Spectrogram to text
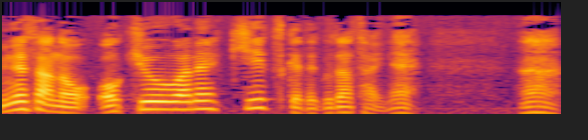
皆さんのお給はね、気をつけてくださいね。うん。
